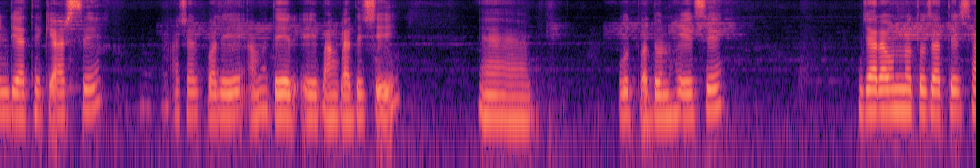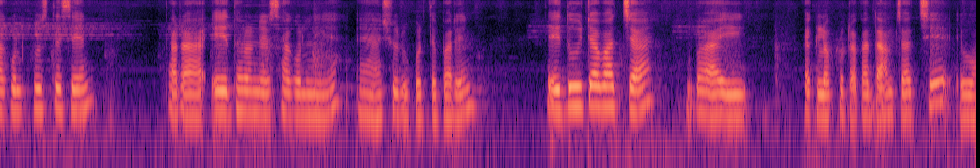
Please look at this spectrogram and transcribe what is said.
ইন্ডিয়া থেকে আসছে। আসার পরে আমাদের এই বাংলাদেশে উৎপাদন হয়েছে। যারা উন্নত জাতের ছাগল খুঁজতেছেন, তারা এই ধরনের ছাগল নিয়ে শুরু করতে পারেন। এই দুইটা বাচ্চা ভাই এক লক্ষ টাকা দাম চাচ্ছে এবং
